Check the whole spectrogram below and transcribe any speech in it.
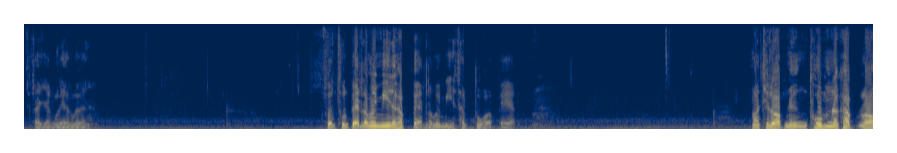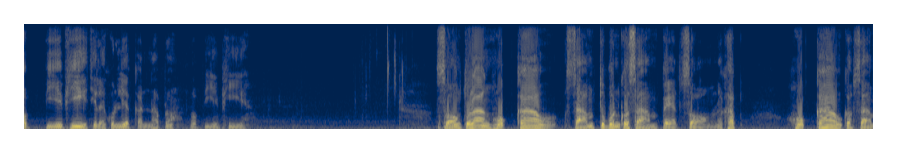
เสียดายอย่างแรงเลย ส่วนศูนย์แปดเราไม่มีนะครับแปดเราไม่มีสักตัวแปดมาที่รอบหนึ่งทุ่มนะครับ รอบ BAP ที่หลายคนเรียกกันนะครับเนาะรอบ BAP สองตัวล่างหกเก้าสามตัวบนก็สามแปดสองนะครับหกเก้ากับสาม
